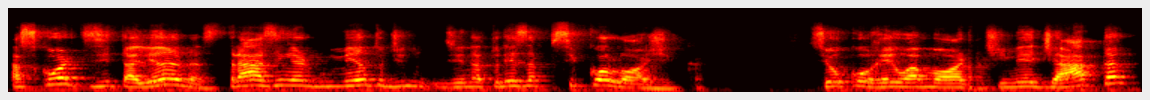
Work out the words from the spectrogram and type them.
As cortes italianas trazem argumento de, de natureza psicológica. Se ocorreu a morte imediata,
